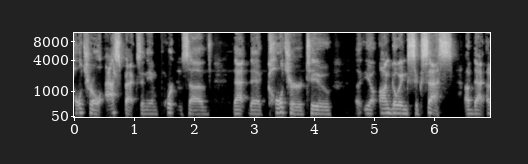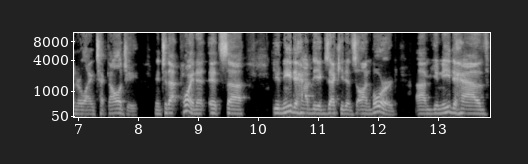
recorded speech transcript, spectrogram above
cultural aspects and the importance of that the culture to uh, you know ongoing success of that underlying technology. And to that point, it, it's uh, you need to have the executives on board. Um, you need to have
